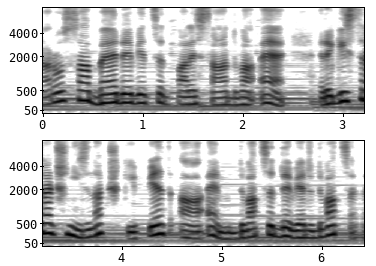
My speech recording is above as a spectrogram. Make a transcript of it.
Karosa B952E, registrační značky 5AM 2920,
